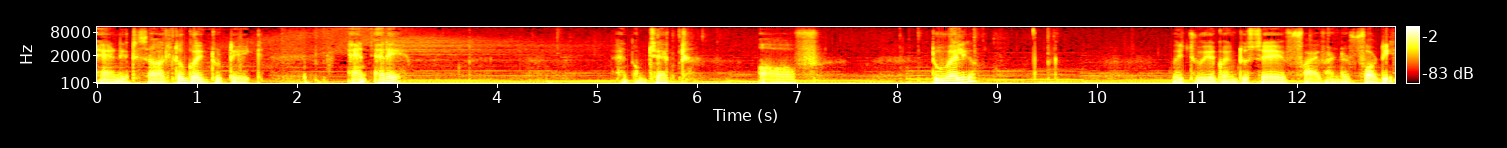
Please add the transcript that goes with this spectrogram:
and it is also going to take an array an object of toValue which we are going to say 540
